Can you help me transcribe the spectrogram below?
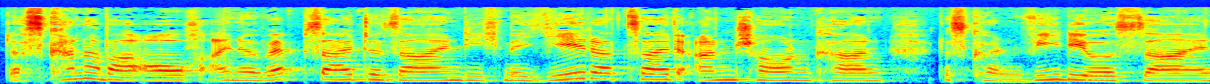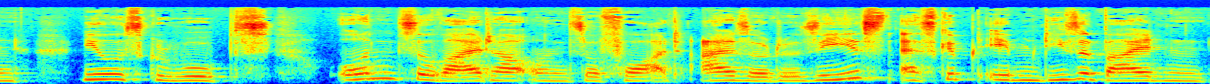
Das kann aber auch eine Webseite sein, die ich mir jederzeit anschauen kann. Das können Videos sein, Newsgroups und so weiter und so fort. Also du siehst, es gibt eben diese beiden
